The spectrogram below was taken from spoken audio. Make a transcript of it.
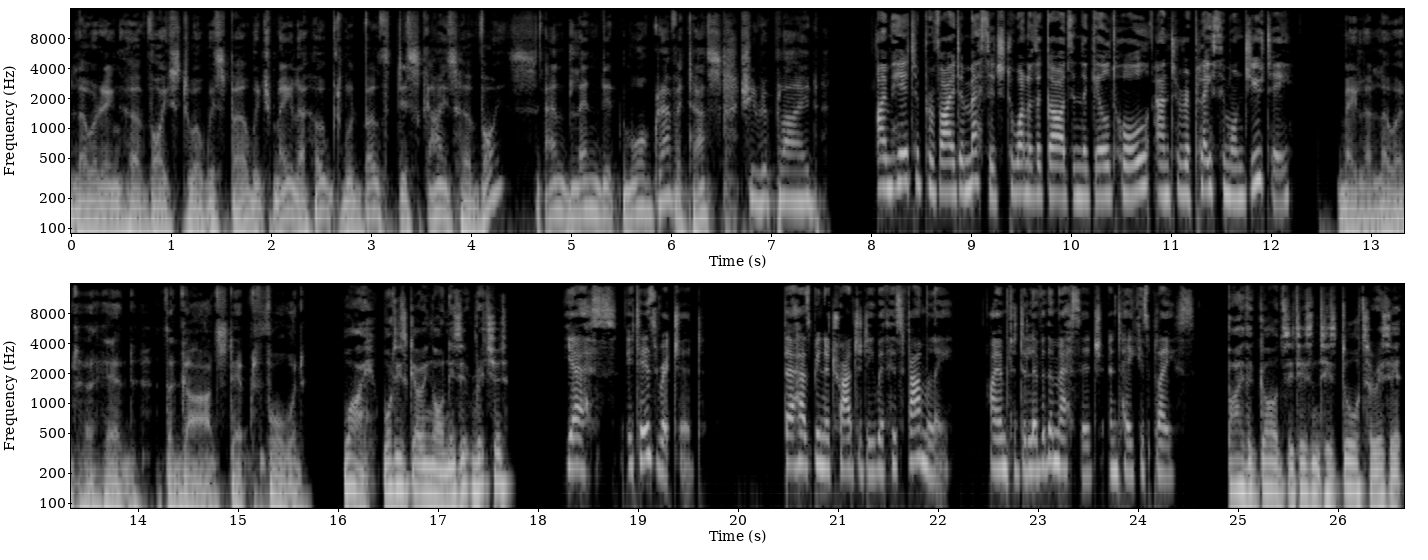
Lowering her voice to a whisper, which Mela hoped would both disguise her voice and lend it more gravitas, she replied, I'm here to provide a message to one of the guards in the guild hall and to replace him on duty. Mela lowered her head. The guard stepped forward. Why? What is going on? Is it Richard? Yes, it is Richard. There has been a tragedy with his family. I am to deliver the message and take his place. By the gods, it isn't his daughter, is it?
